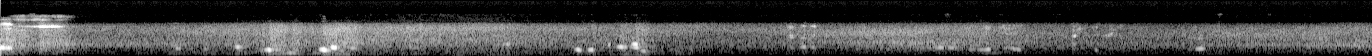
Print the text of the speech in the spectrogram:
বাস তো বাস চালাবে আপনার কাছে মাত্র নিরানব্বই না বিরানব্বই আপনার কাছে তো গেছে না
